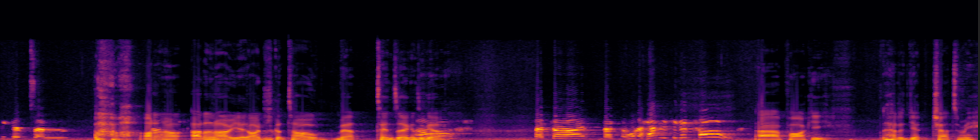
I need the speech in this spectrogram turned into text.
tickets and? I don't know. I don't know yet. I just got told about 10 seconds ago. Oh, that's all right. That's all. How did you get told? Uh, Pikey had a get, chat to me.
